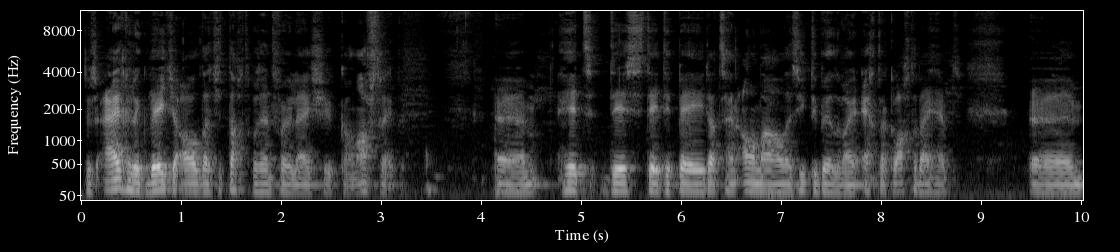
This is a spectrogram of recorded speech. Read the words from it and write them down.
Dus eigenlijk weet je al dat je 80% van je lijstje kan afstrepen. Um, HIT, DIS, TTP, dat zijn allemaal ziektebeelden waar je echt wel klachten bij hebt. Uh,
